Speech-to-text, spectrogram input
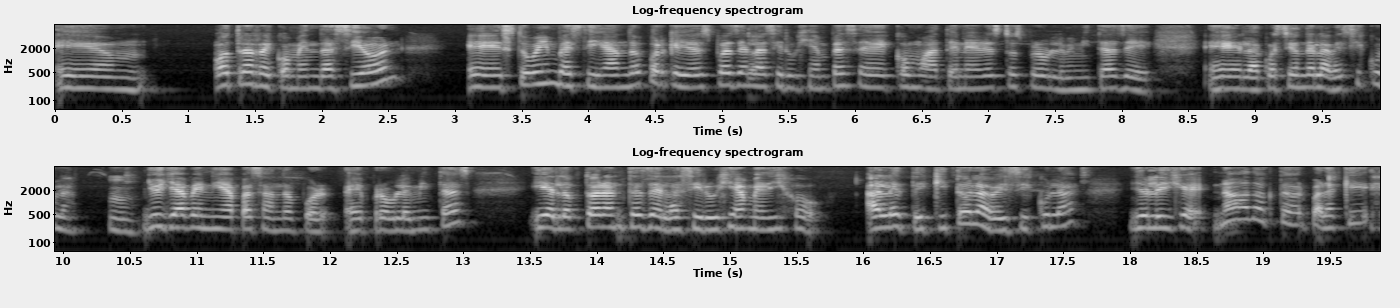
Em, otra recomendación, eh, estuve investigando porque yo después de la cirugía empecé como a tener estos problemitas de la cuestión de la vesícula. Mm. Yo ya venía pasando por problemitas y el doctor antes de la cirugía me dijo, Ale, ¿te quito la vesícula? Yo le dije, no, doctor, ¿para qué?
